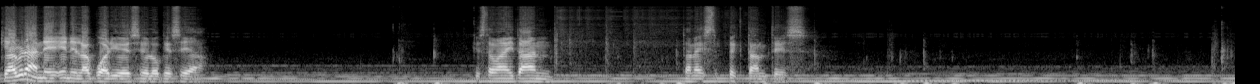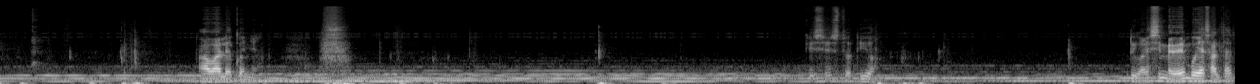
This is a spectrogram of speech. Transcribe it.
¿Qué habrá en el acuario ese o lo que sea? Que estaban ahí tan... Tan expectantes. Ah, vale, coño. ¿Qué es esto, tío? Digo, a ver si me ven, voy a saltar.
